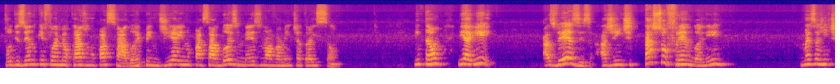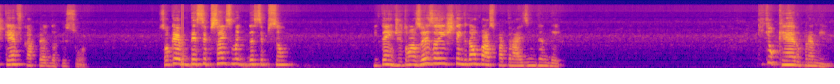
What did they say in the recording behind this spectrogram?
Estou dizendo que foi meu caso no passado. Arrependia e no passado dois meses novamente a traição. Então, e aí, às vezes, a gente está sofrendo ali, mas a gente quer ficar perto da pessoa. Só que é decepção em cima de decepção. Entende? Então, às vezes, a gente tem que dar um passo para trás e entender. O que, que eu quero para mim?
